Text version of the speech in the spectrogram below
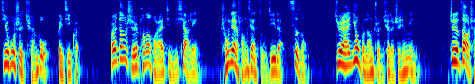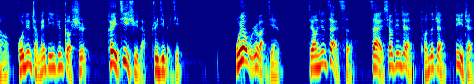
几乎是全部被击溃。而当时彭德怀紧急下令重建防线阻击的四纵，居然又不能准确的执行命令，这就造成国军整编第一军各师可以继续的追击北进。五月五日晚间，解放军再次在肖金镇、屯子镇、立镇、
